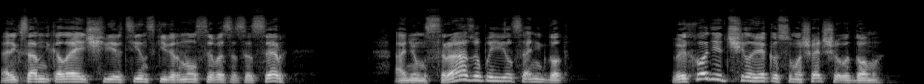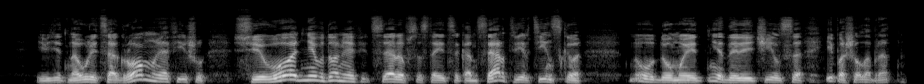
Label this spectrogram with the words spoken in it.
Александр Николаевич Вертинский вернулся в СССР, о нем сразу появился анекдот. Выходит человека сумасшедшего дома и видит на улице огромную афишу. Сегодня в Доме офицеров состоится концерт Вертинского. Ну, думает, не долечился и пошел обратно.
